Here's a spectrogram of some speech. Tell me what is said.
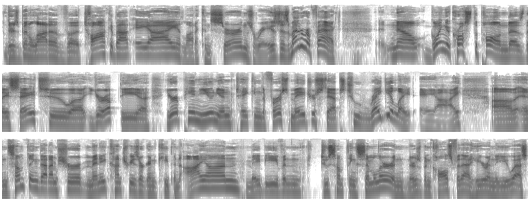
there's been a lot of uh, talk about AI, a lot of concerns raised. As a matter of fact, now going across the pond, as they say, to uh, Europe, the uh, European Union taking the first major steps to regulate AI, uh, and something that I'm sure many countries are going to keep an eye on, maybe even do something similar. And there's been calls for that here in the U.S.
